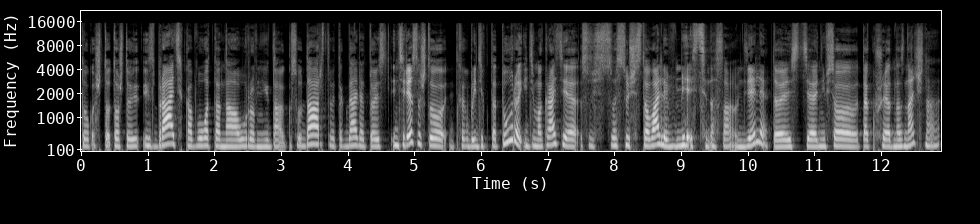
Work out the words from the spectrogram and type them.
то, что то, что избрать кого-то на уровне да, государства и так далее. То есть интересно, что как бы диктатура, и демократия существовали вместе на самом деле. То есть э, не все так уж и однозначно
